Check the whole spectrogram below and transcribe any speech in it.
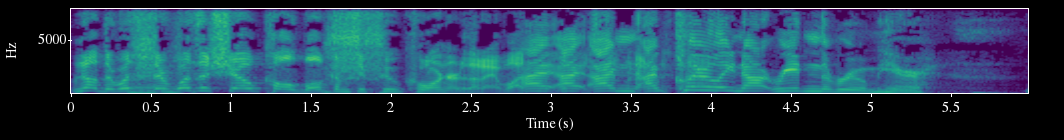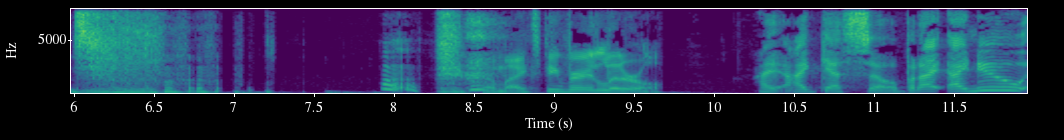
No, there was there was a show called Welcome to Pooh Corner that I watched. I, I, I'm I'm clearly not reading the room here. no, Mike's being very literal. I, I guess so, but I, I knew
